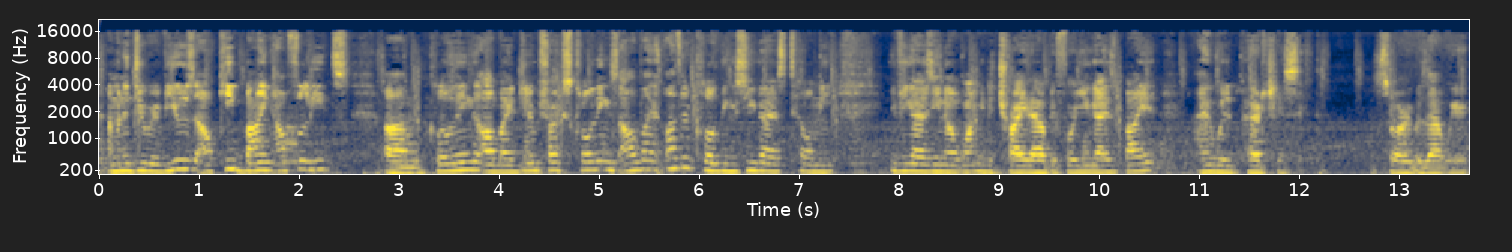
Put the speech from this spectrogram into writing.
I'm gonna do reviews. I'll keep buying Alphaletes um, clothing. I'll buy Gymshark's clothing. I'll buy other clothing. You guys tell me. If you guys, you know, want me to try it out before you guys buy it, I will purchase it. Sorry, was that weird?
